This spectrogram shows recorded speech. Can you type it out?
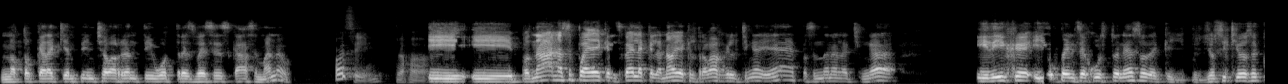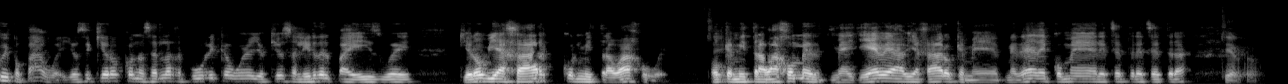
No tocar aquí en pinche barrio antiguo tres veces cada semana, güey. Pues sí. Ajá. Y, y, pues nada, no se puede, que la escuela, que la novia, que el trabajo, que la chingada, y eh, pues andan a la chingada. Y dije, y yo pensé justo en eso, de que pues, yo sí quiero ser con mi papá, güey. Yo sí quiero conocer la República, güey. Yo quiero salir del país, güey. Quiero viajar con mi trabajo, güey. O que mi trabajo me, me lleve a viajar o que me, me dé de comer, etcétera, etcétera. Cierto.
